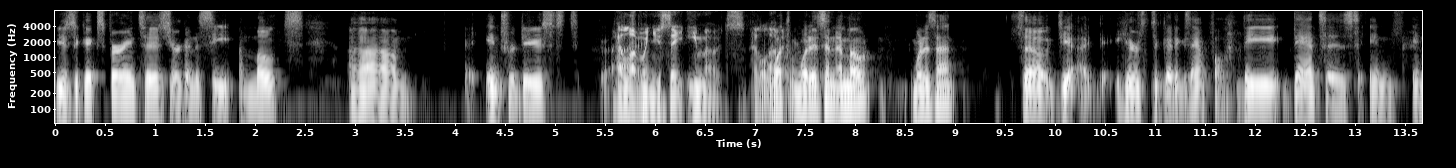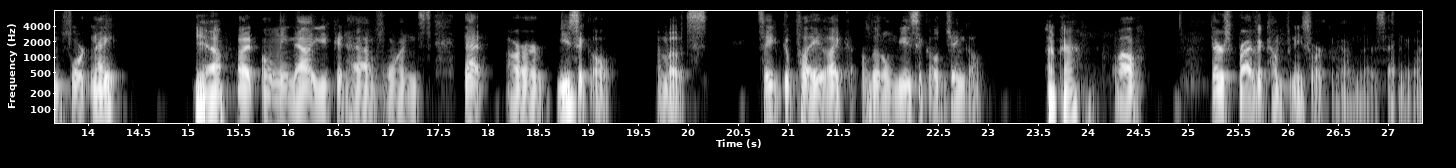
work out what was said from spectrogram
music experiences. You're going to see emotes um, introduced. I love when you say emotes. I love What it. what is an emote? What is that? So yeah, here's a good example: the dances in in Fortnite. Yeah. but only now you could have ones that are musical emotes. So you could play like a little musical jingle. Okay. Well, there's private companies working on this anyway.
